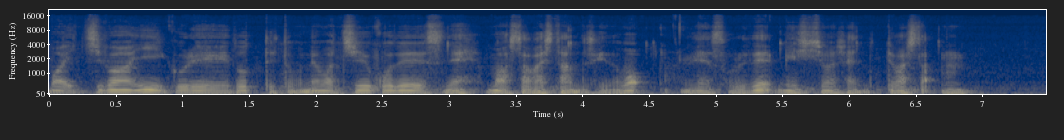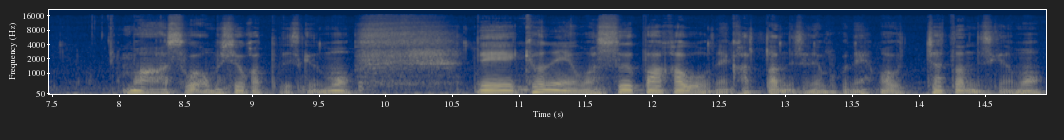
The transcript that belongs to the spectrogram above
まあ一番いいグレードって言ってもね、まあ中古でですね、まあ探したんですけども、ね、それでミッション車に乗ってました。うん。まあすごい面白かったですけども、で、去年はスーパーカブをね、買ったんですよね、僕ね。まあ売っちゃったんですけども、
